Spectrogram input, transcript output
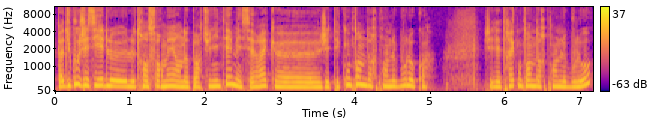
Enfin, du coup, j'ai essayé de le, le transformer en opportunité, mais c'est vrai que j'étais contente de reprendre le boulot, quoi. J'étais très contente de reprendre le boulot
